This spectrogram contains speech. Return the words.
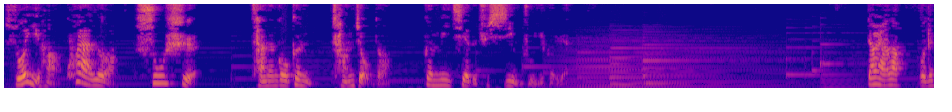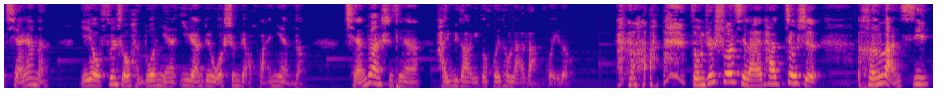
所以哈，快乐舒适才能够更长久的。更密切的去吸引住一个人。当然了，我的前任们也有分手很多年依然对我深表怀念的，前段时间还遇到一个回头来挽回的。总之说起来，他就是很惋惜，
